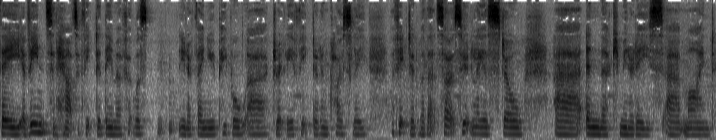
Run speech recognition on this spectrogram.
the events and how it's affected them if it was, you know, if they knew people uh, directly affected and closely affected with it. So it certainly is still uh, in the community's uh, mind.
